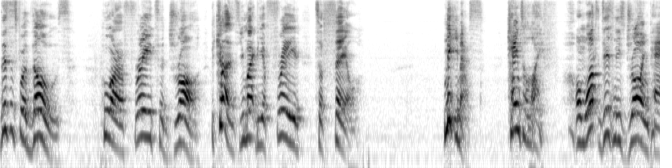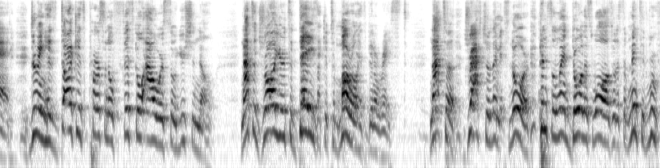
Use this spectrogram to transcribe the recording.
This is for those who are afraid to draw because you might be afraid to fail. Mickey Mouse came to life on Walt Disney's drawing pad during his darkest personal fiscal hours, so you should know. Not to draw your todays like your tomorrow has been erased. Not to draft your limits, nor pencil in doorless walls with a cemented roof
